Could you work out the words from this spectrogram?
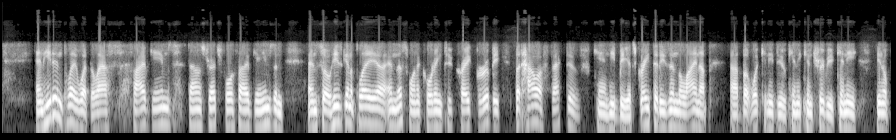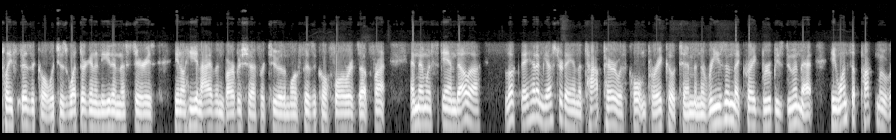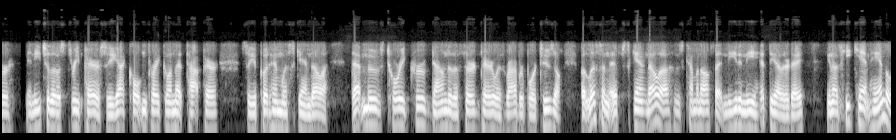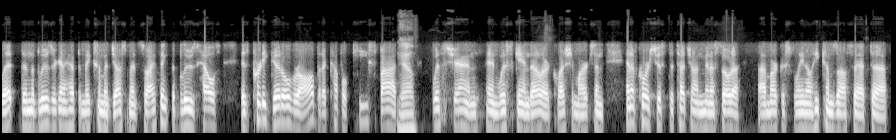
And he didn't play what the last five games down stretch, four or five games, and and so he's going to play uh, in this one according to Craig Berube. But how effective can he be? It's great that he's in the lineup, uh, but what can he do? Can he contribute? Can he, you know, play physical, which is what they're going to need in this series? You know, he and Ivan Barbashev are two of the more physical forwards up front. And then with Scandella, look, they had him yesterday in the top pair with Colton Parayko, Tim. And the reason that Craig Berube's doing that, he wants a puck mover in each of those three pairs. So you got Colton Parayko in that top pair, so you put him with Scandella. That moves Torey Krug down to the third pair with Robert Bortuzzo. But listen, if Scandella, who's coming off that knee to knee hit the other day, you know, if he can't handle it, then the Blues are going to have to make some adjustments. So I think the Blues' health is pretty good overall, but a couple key spots yeah. With Schenn and with Scandella are question marks. And and of course, just to touch on Minnesota, uh, Marcus Foligno, he comes off that uh,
